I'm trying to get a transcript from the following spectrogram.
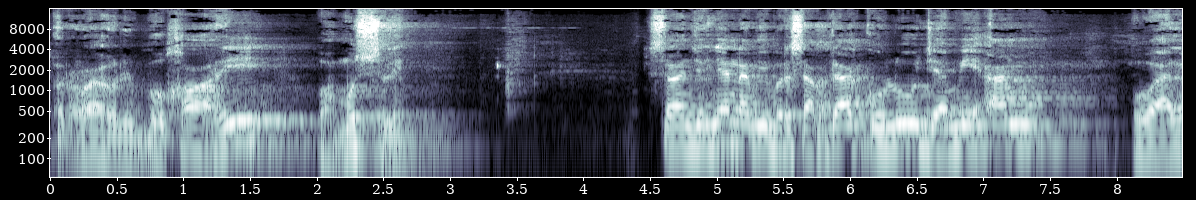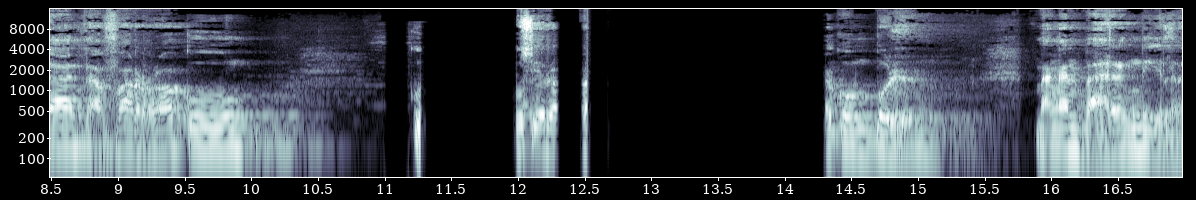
Rawahul Bukhari wa Muslim Selanjutnya Nabi bersabda Kulu jami'an Wala tafarroku Kumpul. Mangan bareng nih loh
